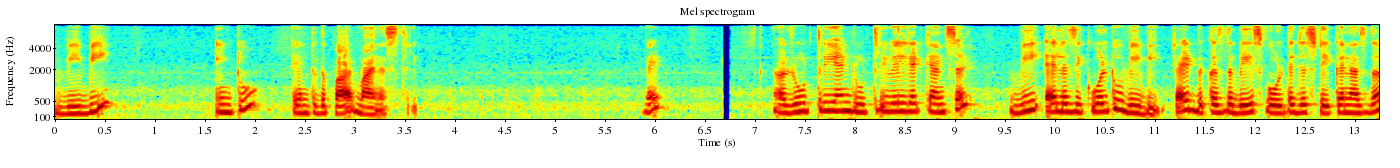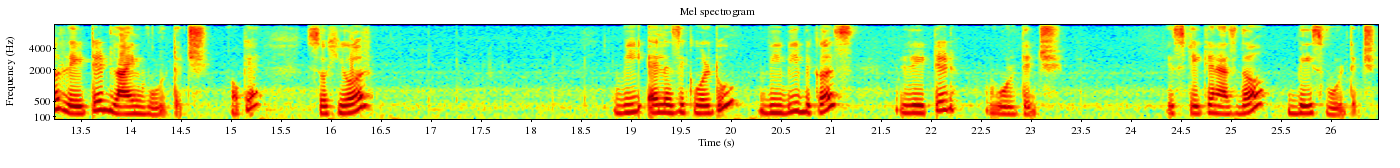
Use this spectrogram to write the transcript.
VB into 10 to the power minus 3 right. Now root 3 and root 3 will get cancelled VL is equal to VB right because the base voltage is taken as the rated line voltage okay. So, here VL is equal to VB because rated voltage is taken as the base voltage.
